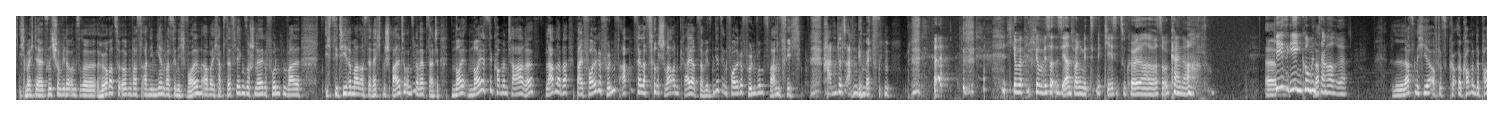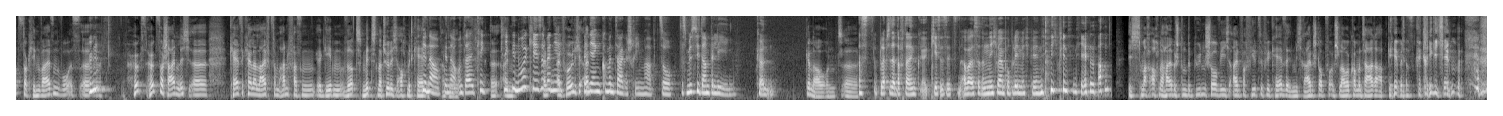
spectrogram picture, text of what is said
ich möchte ja jetzt nicht schon wieder unsere Hörer zu irgendwas animieren, was sie nicht wollen, aber ich habe es deswegen so schnell gefunden, weil ich zitiere mal aus der rechten Spalte unserer mhm. Webseite. Neu, neueste Kommentare, bla bla bla, bei Folge 5, Appenzeller, Surschwa und Kreierzer. Wir sind jetzt in Folge 25. Handelt angemessen. ich glaube, ich glaube, wir sollten sie anfangen mit, mit Käse zu ködern oder so, keine Ahnung. Ähm, Käse gegen Kommentare. Lass mich hier auf das äh, kommende Podstock hinweisen, wo es äh, mhm. höchst, höchstwahrscheinlich äh, Käsekeller live zum Anfassen äh, geben wird, mit natürlich auch mit Käse. Genau, also, genau. Und da kriegt, äh, kriegt ein, ihr nur Käse, ein, wenn, ihr, ein wenn ihr einen Kommentar geschrieben habt. So, das müsst ihr dann belegen können. Genau, und. Äh, also bleibst du dann auf deinem Käse sitzen. Aber das ist dann nicht mein Problem. Ich bin, ich bin in Irland. Ich mache auch eine halbe Stunde Bühnenshow, wie ich einfach viel zu viel Käse in mich reinstopfe und schlaue Kommentare abgebe. Das kriege ich hin.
